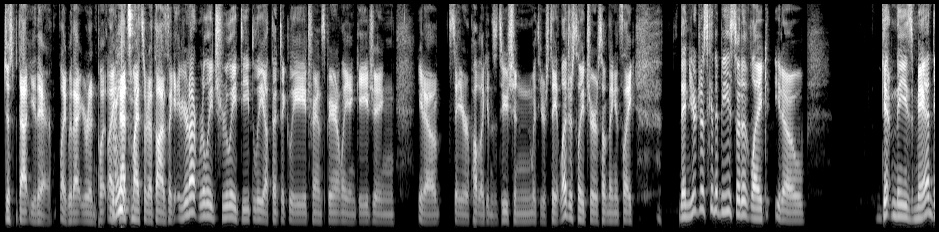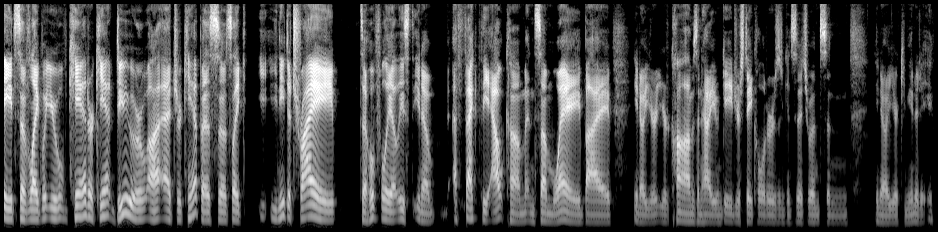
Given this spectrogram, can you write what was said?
just without you there, like without your input. Like right. that's my sort of thought. Is like if you're not really, truly, deeply, authentically, transparently engaging, you know, say you're a public institution with your state legislature or something, it's like then you're just going to be sort of like you know getting these mandates of like what you can or can't do or, uh, at your campus. So it's like you need to try to hopefully at least you know affect the outcome in some way by you know your your comms and how you engage your stakeholders and constituents and you know your community.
